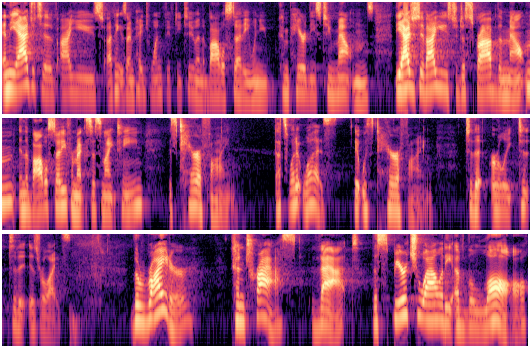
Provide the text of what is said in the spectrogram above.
And the adjective I used, I think it's on page 152 in the Bible study when you compared these two mountains. The adjective I used to describe the mountain in the Bible study from Exodus 19 is terrifying. That's what it was. It was terrifying to the early to, to the Israelites. The writer contrasts that the spirituality of the law,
